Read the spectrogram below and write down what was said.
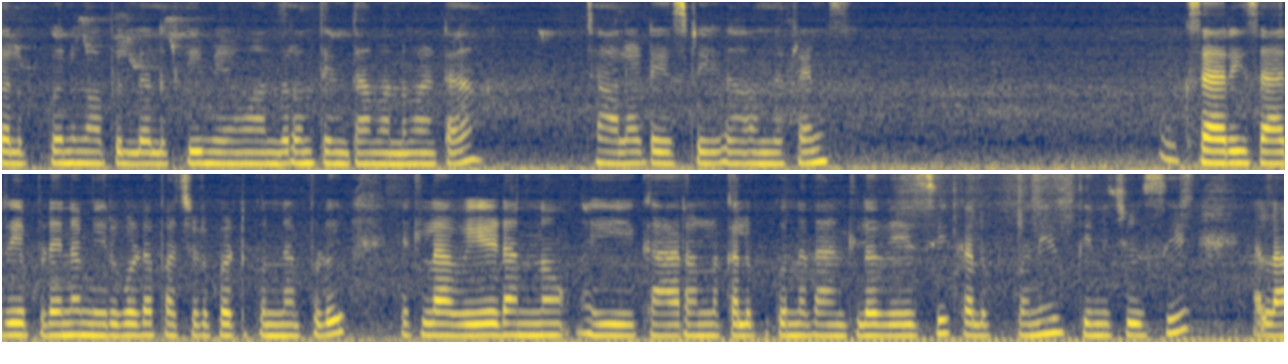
కలుపుకొని మా పిల్లలకి మేము అందరం తింటామన్నమాట. చాలా టేస్టీగా ఉంది ఫ్రెండ్స్. ఒకసారి ఈసారి ఎప్పుడైనా మీరు కూడా పచ్చడి పట్టుకున్నప్పుడు ఇట్లా వేడన్నం ఈ కారంలో కలుపుకున్న దాంట్లో వేసి కలుపుకొని తిని చూసి ఎలా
